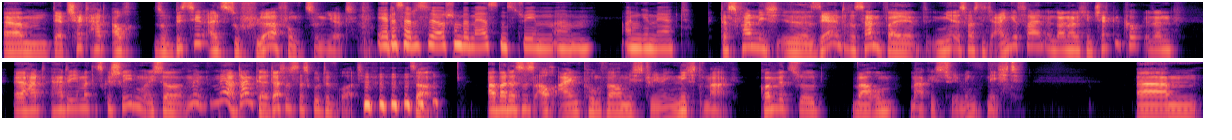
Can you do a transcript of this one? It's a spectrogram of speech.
ähm, der Chat hat auch so ein bisschen als Souffleur funktioniert. Ja, das hattest du ja auch schon beim ersten Stream ähm, angemerkt. Das fand ich äh, sehr interessant, weil mir ist was nicht eingefallen und dann habe ich in den Chat geguckt und dann äh, hat, hatte jemand das geschrieben und ich so, "Hm, ja, danke, das ist das gute Wort. So. Aber das ist auch ein Punkt, warum ich Streaming nicht mag. Kommen wir zu, warum mag ich Streaming nicht? Ähm,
